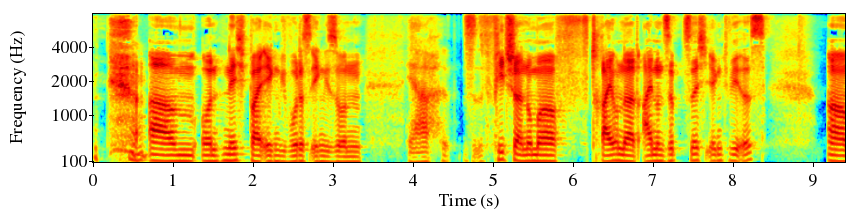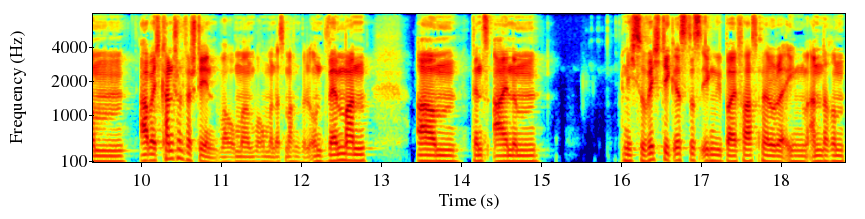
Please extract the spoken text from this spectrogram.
mhm. ähm, und nicht bei irgendwie, wo das irgendwie so ein ja, Feature Nummer 371 irgendwie ist. Ähm, aber ich kann schon verstehen, warum man, warum man das machen will. Und wenn man, ähm, wenn es einem nicht so wichtig ist, das irgendwie bei Fastmail oder irgendeinem anderen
